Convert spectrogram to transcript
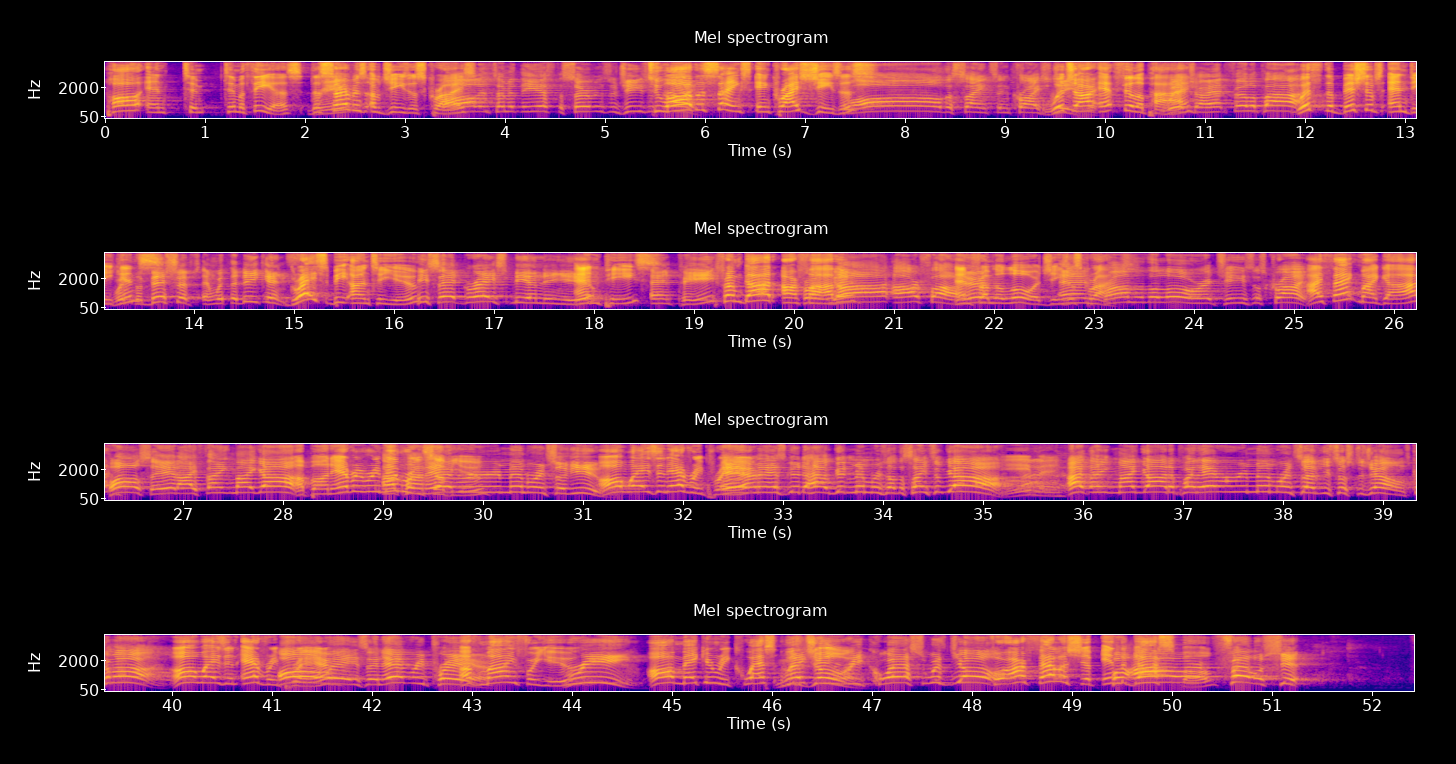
Paul and Tim- Timotheus, the Read. servants of Jesus Christ, Paul and Timotheus, the servants of Jesus to Christ. all the saints in Christ Jesus, to all the saints in Christ which Jesus, are at Philippi, which are at Philippi, with the bishops and deacons. with the bishops and with the deacons. grace be unto you, He said, Grace be unto you and peace, and peace from God our from Father, God our Father and from the Lord Jesus and Christ. from the Lord Jesus Christ. I thank my God Paul said, I thank my God upon every remembrance upon of every you, remembrance of you. Always in every prayer. Amen. It's good to have good memories of the saints of God. Amen. I thank my God upon every remembrance of you, Sister Jones. Come on. Always in every prayer Always in every prayer. of mine for you, Read. all making requests with Making joy requests with joy. for our fellowship in For the gospel, fellowship.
